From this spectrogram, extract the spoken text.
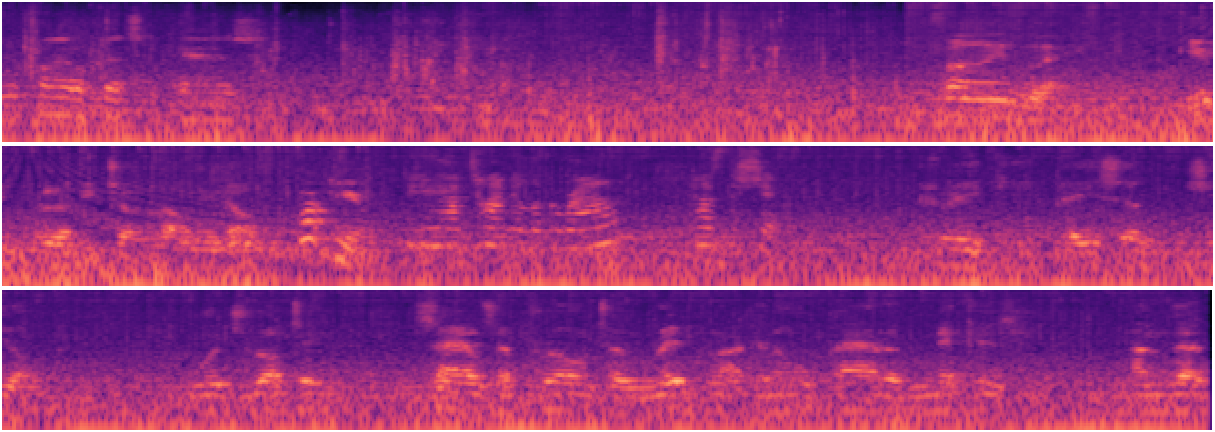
We'll final fetch the cash. Finally. You bloody took long enough. Fuck you. Did you have time to look around? How's the ship? Creaky piece of junk. Wood's rotting. Sails are prone to rip like an old pair of knickers. And the...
